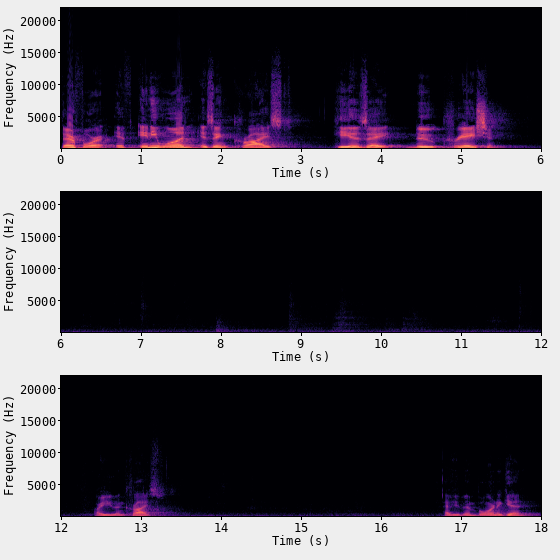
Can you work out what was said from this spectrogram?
Therefore if anyone is in Christ he is a new creation. Are you in Christ? Have you been born again?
